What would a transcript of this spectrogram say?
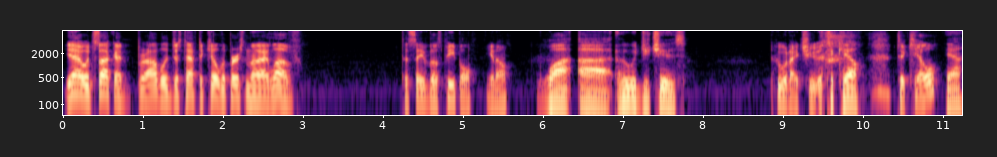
yeah, it would suck. I'd probably just have to kill the person that I love to save those people. You know, What uh who would you choose who would I choose to kill? to kill? Yeah.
